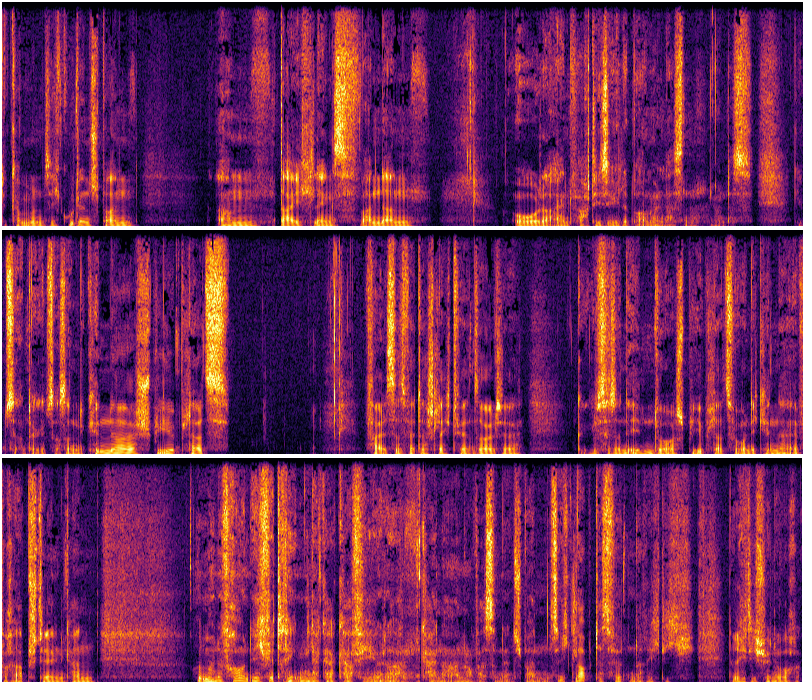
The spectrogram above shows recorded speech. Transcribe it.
Da kann man sich gut entspannen, am Deich längs wandern oder einfach die Seele baumeln lassen. Und das gibt's, da gibt es auch so einen Kinderspielplatz. Falls das Wetter schlecht werden sollte, gibt es so einen Indoor-Spielplatz, wo man die Kinder einfach abstellen kann und meine Frau und ich, wir trinken lecker Kaffee oder keine Ahnung was und entspannen uns. Ich glaube, das wird eine richtig, eine richtig schöne Woche.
